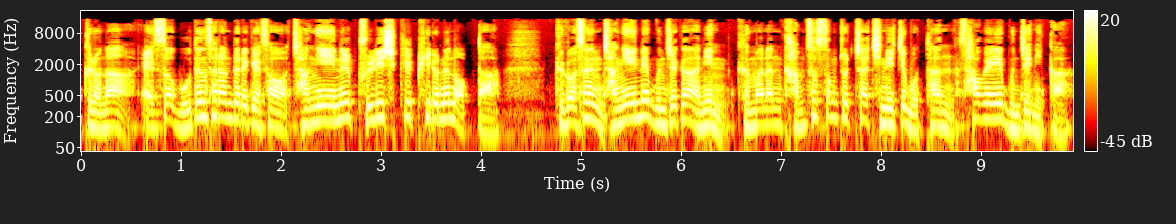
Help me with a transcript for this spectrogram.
그러나 애써 모든 사람들에게서 장애인을 분리시킬 필요는 없다. 그것은 장애인의 문제가 아닌 그만한 감수성조차 지니지 못한 사회의 문제니까.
